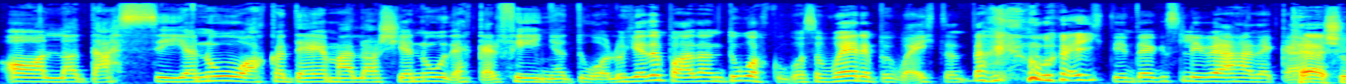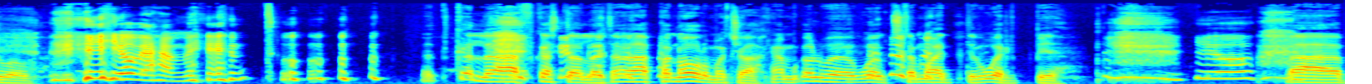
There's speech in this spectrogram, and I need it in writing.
alla tässä ja nu akadeemalas ja nu tekkään finja tuolu. Ja te paadan tuokku, kun se verbi vaihtuu. Tämä vaihtiin, tekkään oli vähän ehkä... Casual. jo vähän mentu. Et kyllä äfkästä olla, että läppä nolmocha. Mä kyllä voiko maitte vuorppia. Joo. Vähän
